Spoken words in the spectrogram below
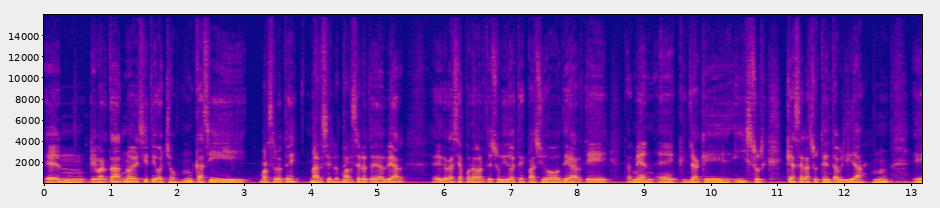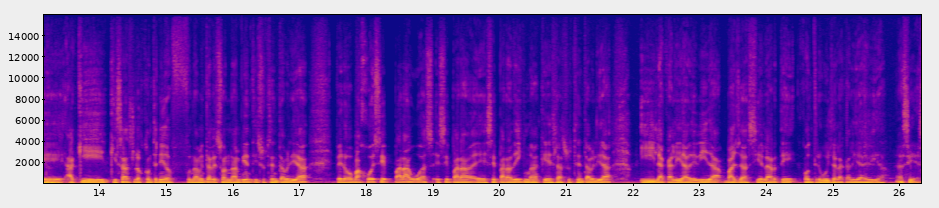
en Libertad 978. Mm, Casi Marcelo T. Marcelo. Marcelo T. de Alvear, eh, gracias por haberte subido a este espacio de arte también, eh, que- ya que y sus- ¿qué hace la sustentabilidad? ¿Mm? Eh, aquí quizás los contenidos fundamentales son ambiente y sustentabilidad, pero bajo ese paraguas, ese, para- ese paradigma que es la sustentabilidad y la calidad de vida, vaya si el arte contribuye a la calidad de vida. Así es.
